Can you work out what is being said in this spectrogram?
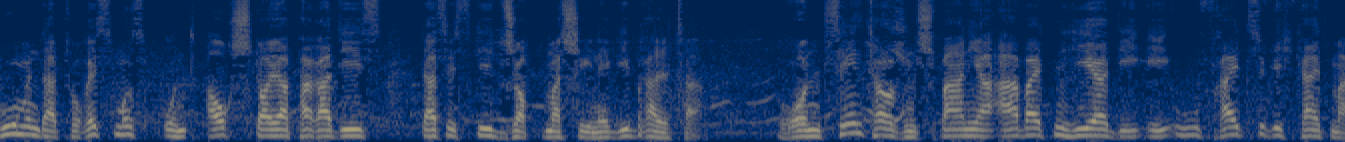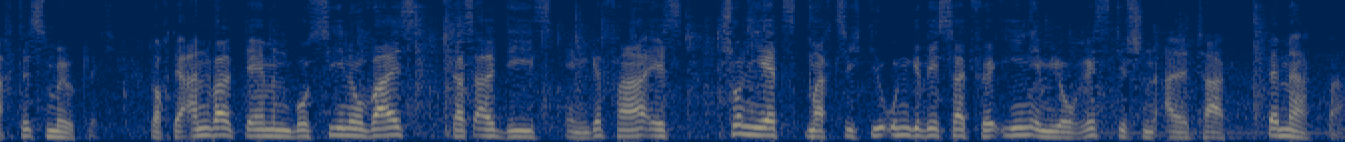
boomender Tourismus und auch Steuerparadies. Das ist die Jobmaschine Gibraltar. Rund 10.000 Spanier arbeiten hier. Die EU-Freizügigkeit macht es möglich. Doch der Anwalt Damon Bocino weiß, dass all dies in Gefahr ist. Schon jetzt macht sich die Ungewissheit für ihn im juristischen Alltag bemerkbar.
